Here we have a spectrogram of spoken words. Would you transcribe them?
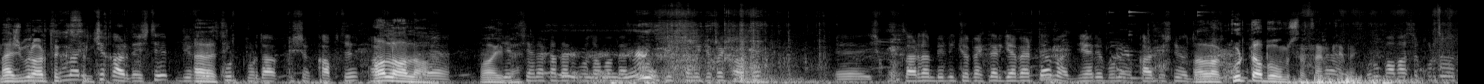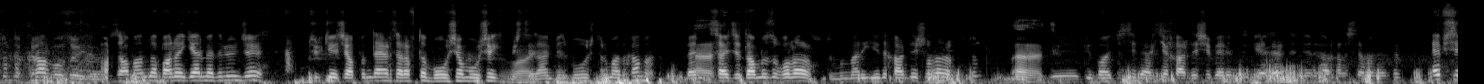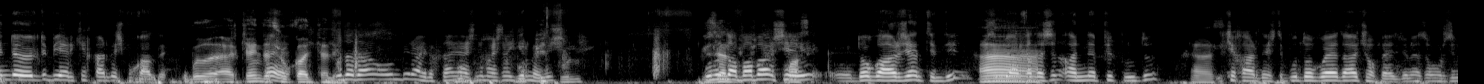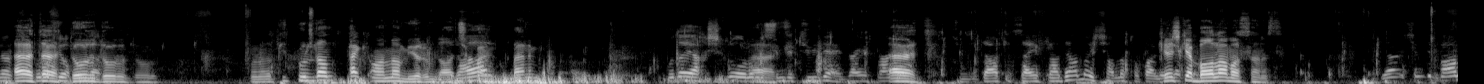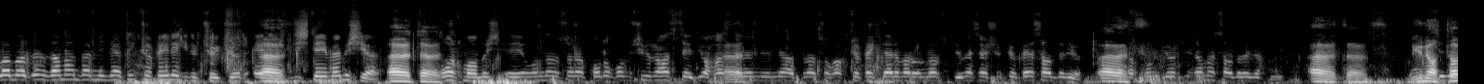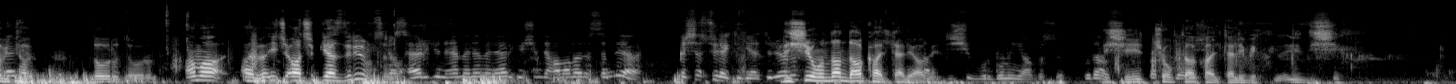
Mecbur artık Bunlar kısır. iki kardeşti. Bir Evet. kurt burada kışın kaptı. Allah Allah. Evet. Vay be. Yetişene kadar o zaman ben bir tane köpek vardı. Ee, işte kurtlardan birini köpekler gebertti ama diğeri bunu kardeşini öldürdü. Allah kurt da boğmuş efendim Evet, köpek. Bunun babası kurdu öldürdü, kral bozuydu. Zamanla bana gelmeden önce Türkiye çapında her tarafta boğuşa boğuşa Vay. gitmişti. Yani biz boğuşturmadık ama ben Evet. sadece damızlık olarak tuttum. Bunları yedi kardeş olarak tuttum. Evet. Ee, bir bacısıyla erkek kardeşi benimdi. Diğerlerde diğer arkadaşlara verdim. Hepsinde öldü. Bir erkek kardeş bu kaldı. Bu erkeğin de Evet. çok kaliteli. Bu da daha 11 aylık. Daha yaşlı başına girmemiş. Pitbull. Bunun Güzel da bir- baba şey maske. e, Dogo Arjantin'di. Bizim Ha. bir arkadaşın anne Pitbull'du. Evet. İki kardeşti. Bu Dogo'ya daha çok benziyor. Mesela orijinal Evet Pitbull'u evet yok doğru doğru doğru. Bunu Pitbull'dan pek anlamıyorum daha açık. Daha- Ben, benim Bu da yakışıklı oğlum. Evet. Şimdi tüyde zayıfladı. evet. Şimdi de artık zayıfladı ama inşallah toparlayacak. Keşke bağlamasanız. Ya şimdi bağlamadığın zaman da milletin köpeğine gidip çöküyor. Eli Evet. diş değmemiş ya. Evet evet. Korkmamış. E, ondan sonra konu komşuyu rahatsız ediyor. Hastanın önüne atılan sokak köpekleri var. Onlar tutuyor. Mesela şu köpeğe saldırıyor. Evet. Bak bunu gördüğü zaman saldıracak. Evet evet. Günah tabii tabii. Doğru doğru. Ama hiç açıp gezdiriyor Ya musunuz? her gün hemen hemen her gün şimdi havalar ısındı ya. Kışın sürekli gezdiriyorum. Dişi ondan daha kaliteli abi. Tabii, dişi vurgunun yavrusu. Bu da Dişi Bakın çok daha gelmiş. kaliteli bir dişi.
